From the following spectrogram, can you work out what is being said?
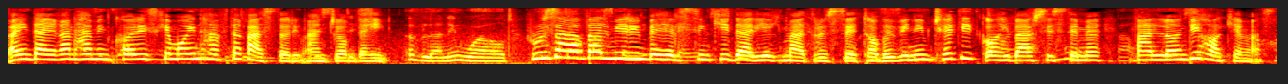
و این دقیقا همین کاری است که ما این هفته قصد داریم انجام دهیم. روز اول میریم به هلسینکی در یک مدرسه تا ببینیم چه دیدگاهی بر سیستم فنلاندی حاکم است.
